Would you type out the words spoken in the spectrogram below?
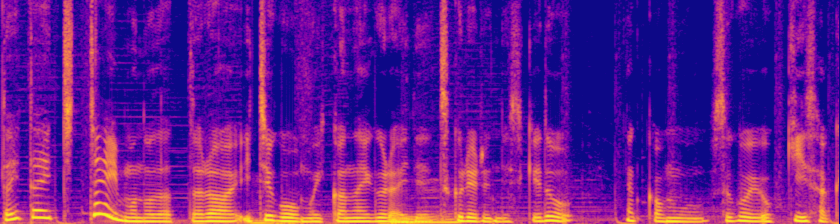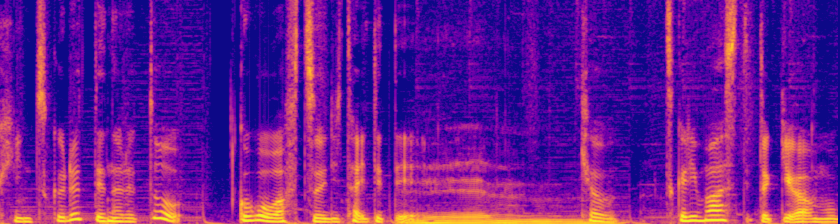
だいたいちっちゃいものだったら1合もいかないぐらいで作れるんですけど、なんかもうすごい大きい作品作るってなると5合は普通に炊いてて、今日作りますって時はもう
